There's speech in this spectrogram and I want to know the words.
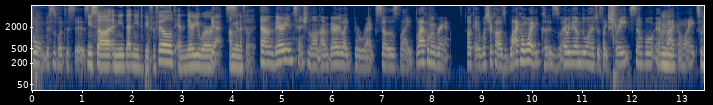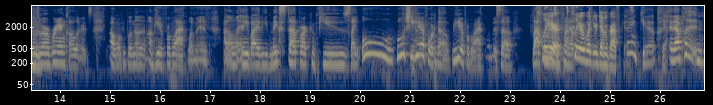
boom, this is what this is. You saw a need that need to be fulfilled, and there you were. Yes. I'm gonna fill it. and I'm very intentional and I'm very like direct. So it's like Black woman grant. Okay, what's your colors? Black and white, because everything I'm doing is just like straight, simple, and Mhm. black and white. So those Mhm. are our brand colors. I want people to know that I'm here for Black women. I don't want anybody to be mixed up or confused. Like, oh, who is she Yeah. here for? No, we're here for Black women. So Black women Clear. It's of clear what your demographic is. Thank you. Yeah. And I put it in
